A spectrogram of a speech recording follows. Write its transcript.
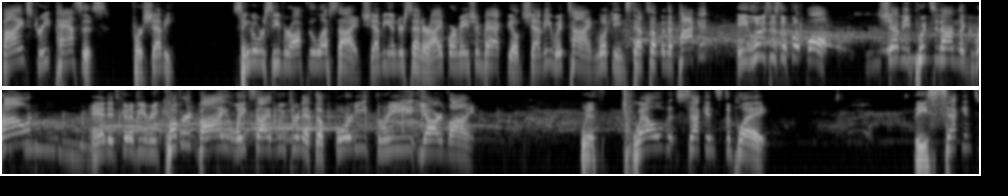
five straight passes for Chevy. Single receiver off to the left side. Chevy under center. I formation backfield. Chevy with time. Looking. Steps up in the pocket. He loses the football. Chevy puts it on the ground. And it's going to be recovered by Lakeside Lutheran at the 43 yard line. With 12 seconds to play. The second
